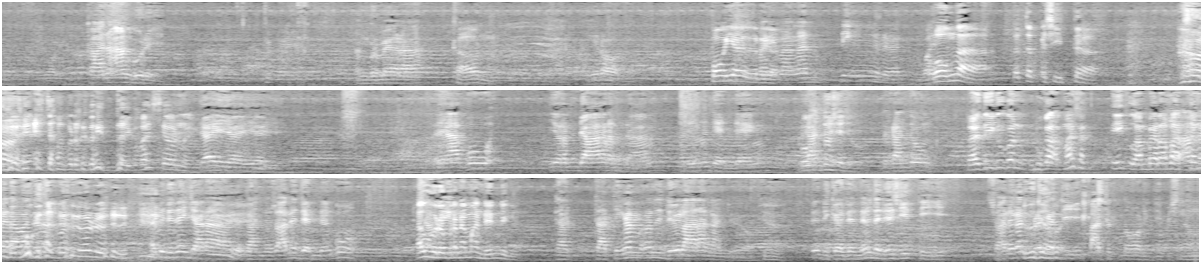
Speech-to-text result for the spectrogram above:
Karena anggur ya. Anggur merah. Gak ono. Kira. Poya kira. mangan ting gitu kan. Oh enggak, tetep esida. Campur kuida iku pasti ono. Ya iya iya iya. Ya aku ya rendang rendang. Hari ini dendeng. Tergantung sih Cuk. Tergantung. Berarti iku kan buka masak iku hampir Hampir bukan. rapatan. Tapi dendeng jarang. Tergantung soalnya dendengku. Aku belum saking pernah makan dendeng. da- Datingan kan di dewe larang kan Cuk. Ya. Dek tiga dendeng dari Siti. Soalnya kan mereka di padet no di tipis no.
